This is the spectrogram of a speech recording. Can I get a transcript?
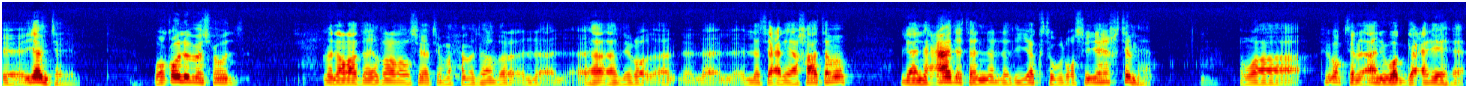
يمتثل. وقول ابن مسعود من أراد أن ينظر إلى وصية محمد فينظر هذه إلتي عليها خاتمه لأن عادة أن الذي يكتب الوصية يختمها. وفي وقت الآن يوقع عليها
